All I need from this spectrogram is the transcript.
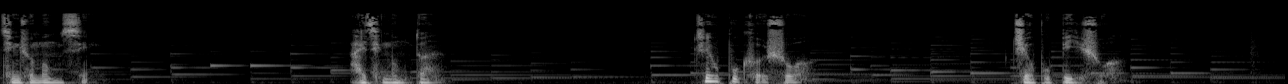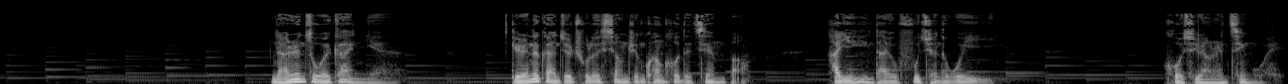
青春梦醒，爱情梦断，只有不可说。只有不必说。男人作为概念，给人的感觉除了象征宽厚的肩膀，还隐隐带有父权的威仪，或许让人敬畏。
